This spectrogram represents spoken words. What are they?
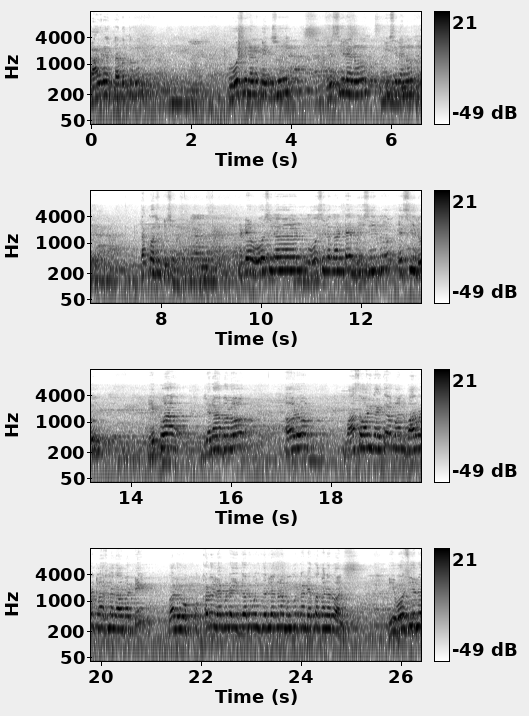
కాంగ్రెస్ ప్రభుత్వం ఓసీలను పెంచి ఎస్సీలను బీసీలను తక్కువ చూపించింది. అంటే ఓసీల ఓసీల కంటే బీసీలు ఎస్సీలు ఎక్కువ జనాభాలో వారు వాస్తవానికి అయితే వాళ్ళు ఫార్వర్డ్ క్లాసులో కాబట్టి వాళ్ళు ఒక్కడు లేకుండా ఇద్దరు ఇద్దరు లేకుండా ముగ్గురు కంటే ఎక్కువ కన్నారు వాళ్ళు. ఈ ఓసీలు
